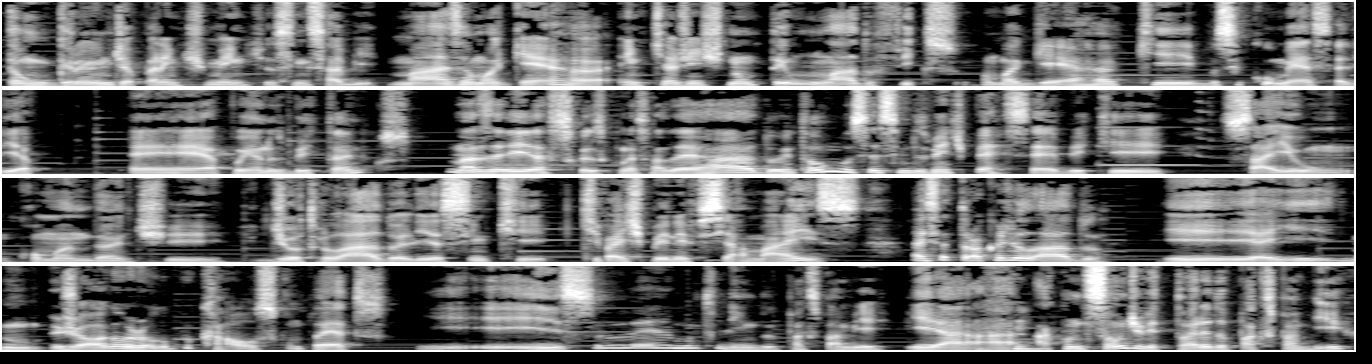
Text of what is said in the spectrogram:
tão grande, aparentemente, assim, sabe? Mas é uma guerra em que a gente não tem um lado fixo. É uma guerra que você começa ali a é, apoiando os britânicos, mas aí as coisas começam a dar errado, então você simplesmente percebe que saiu um comandante de outro lado ali, assim, que, que vai te beneficiar mais, aí você troca de lado. E aí joga o jogo pro caos completo. E isso é muito lindo do Pax Pamir. E a, a condição de vitória do Pax Pamir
